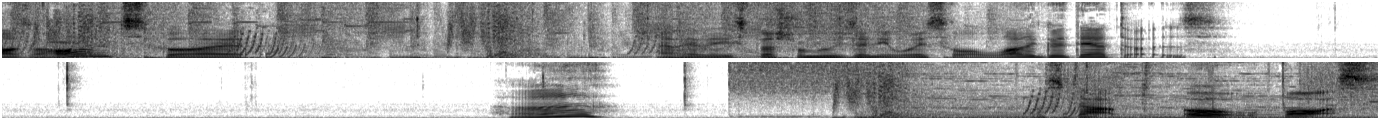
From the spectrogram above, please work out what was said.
Lots of hearts, but I don't have any special moves anyway, so a lot of good that does. Huh? I stopped. Oh, boss.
